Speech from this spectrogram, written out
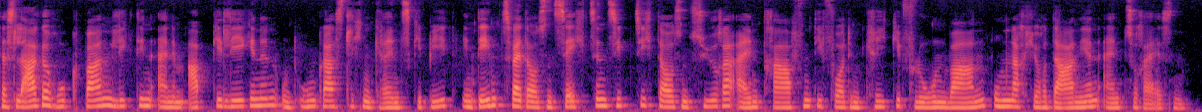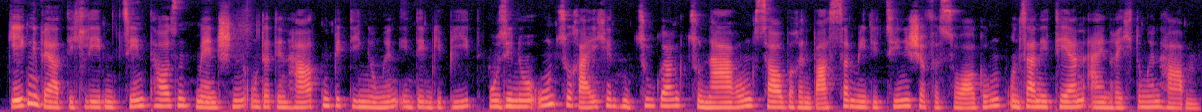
Das Lager Rukban liegt in einem abgelegenen und ungastlichen Grenzgebiet, in dem 2016 70.000 Syrer eintrafen, die vor dem Krieg geflohen waren, um nach Jordanien einzureisen. Gegenwärtig leben 10.000 Menschen unter den harten Bedingungen in dem Gebiet, wo sie nur unzureichenden Zugang zu Nahrung, sauberem Wasser, medizinischer Versorgung und sanitären Einrichtungen haben.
